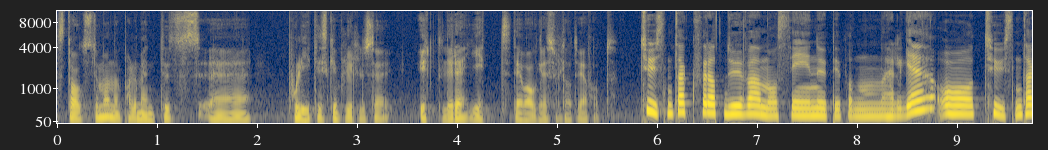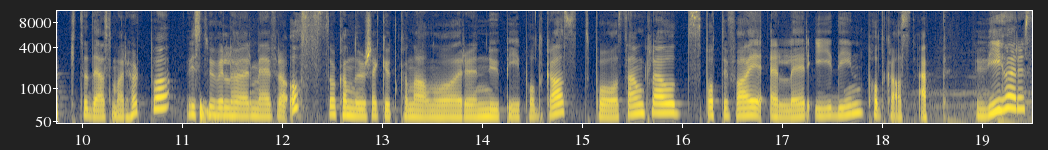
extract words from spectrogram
statsdumaen og parlamentets eh, politiske innflytelse ytterligere, gitt det valgresultatet vi har fått. Tusen takk for at du var med oss i Nupi på Helge. Og tusen takk til deg som har hørt på. Hvis du vil høre mer fra oss, så kan du sjekke ut kanalen vår Nupi podkast på Soundcloud, Spotify eller i din podkastapp. Vi høres!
